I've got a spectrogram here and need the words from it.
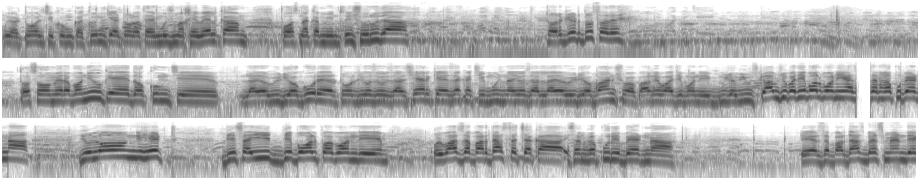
وی ټول چې کوم کتون کې ټول ته موږ مخې ویلکم پوس نه کمنټري شروع ده ټارګټ 200 ده تاسو مهرباني وکړئ د کوم چې لا یو ویډیو ګوره ټول یو ځل شیر کړئ ځکه چې موږ نه یو ځل لا یو ویډیو بان شو هغه واجب باندې ویوز کم شو په دې بال باندې حسن غپور بیټ نه یو لانګ هټ د سعید د بال په باندې وای وا زبردست چکا حسن غپور بیټ نه ډیر زبردست بیټسمن دی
